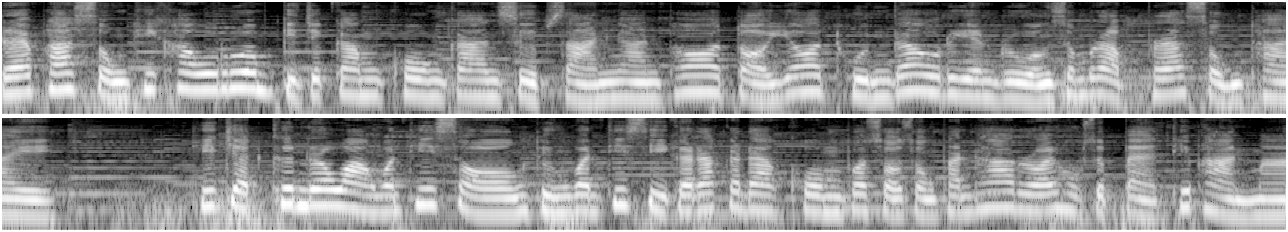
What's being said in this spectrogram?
และพระสงฆ์ที่เข้าร่วมกิจกรรมโครงการสืบสารงานพ่อต่อยอดทุนเล่าเรียนหลวงสำหรับพระสงฆ์ไทย ที่จัดขึ้นระหว่างวันที่ 2 ถึงวันที่ 4 กรกฎาคม พศ 2568 ที่ผ่านมา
